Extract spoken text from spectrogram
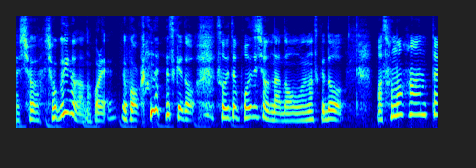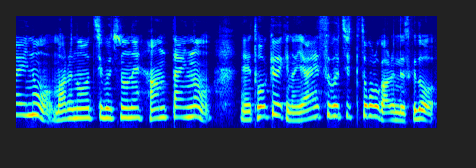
ん職業なの？これ。よくわかんないですけど、そういったポジションだと思いますけど、まあ、その反対の、丸の内口のね、反対の、えー東京駅の八重洲口ってところがあるんですけど、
